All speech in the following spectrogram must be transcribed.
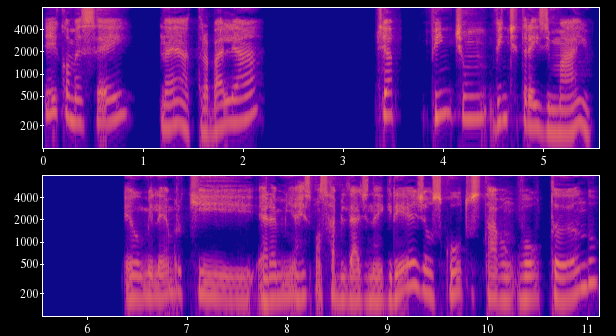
E comecei, né, a trabalhar. Dia 21, 23 de maio, eu me lembro que era minha responsabilidade na igreja, os cultos estavam voltando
